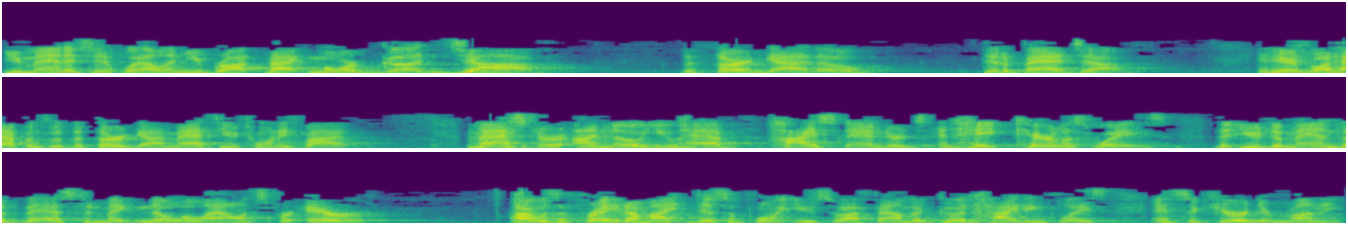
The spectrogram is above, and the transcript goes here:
You managed it well, and you brought back more. Good job. The third guy, though, did a bad job. And here's what happens with the third guy. Matthew 25. Master, I know you have high standards and hate careless ways, that you demand the best and make no allowance for error. I was afraid I might disappoint you, so I found a good hiding place and secured your money.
